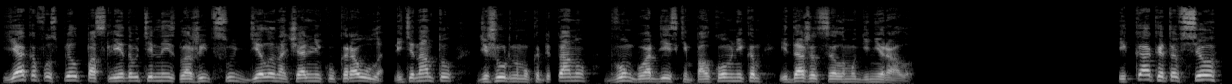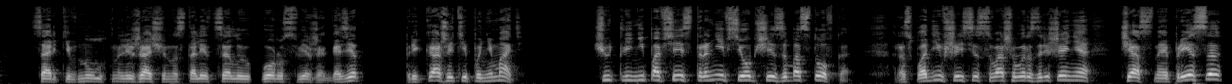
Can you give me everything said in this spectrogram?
Яков успел последовательно изложить суть дела начальнику караула, лейтенанту, дежурному капитану, двум гвардейским полковникам и даже целому генералу. И как это все, царь кивнул на лежащую на столе целую гору свежих газет, Прикажете понимать. Чуть ли не по всей стране всеобщая забастовка. Расплодившаяся с вашего разрешения частная пресса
